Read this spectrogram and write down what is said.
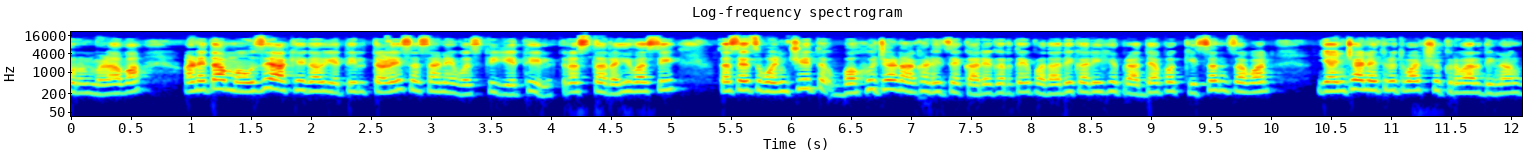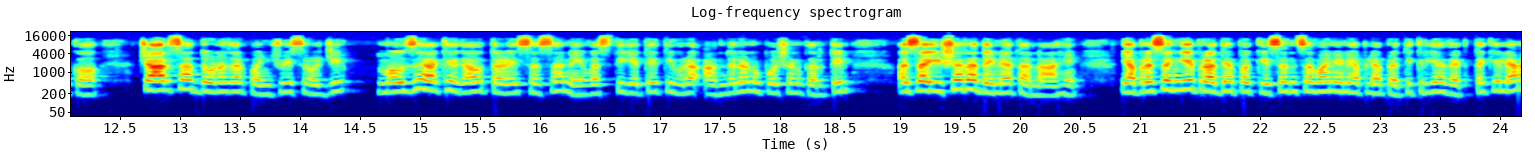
करून मिळावा. अन्यथा मौजे आखेगाव येथील तळे ससाणे वस्ती येथील त्रस्त रहिवासी तसेच वंचित बहुजन आघाडीचे कार्यकर्ते पदाधिकारी हे प्राध्यापक किसन चव्हाण यांच्या नेतृत्वात शुक्रवार दिनांक चार सात दोन हजार पंचवीस रोजी मौजे आखेगाव तळे ससाने वस्ती येथे तीव्र आंदोलन उपोषण करतील असा इशारा देण्यात आला आहे. याप्रसंगी प्राध्यापक किसन चव्हाण यांनी आपल्या प्रतिक्रिया व्यक्त केल्या.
